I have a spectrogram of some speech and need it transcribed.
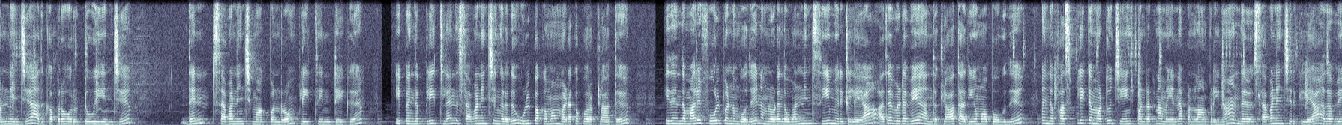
ஒன் இன்ச்சு அதுக்கப்புறம் ஒரு two inch then seven inch mark பண்ணுறோம் ப்ளீட்ஸ் இன்டேக்கு இப்போ இந்த ப்ளீட்ஸில் இந்த செவன் இன்ச்சுங்கிறது உள்பக்கமாக மடக்க போகிற கிளாத்து இதை இந்த மாதிரி ஃபோல்ட் பண்ணும்போது நம்மளோட இந்த ஒன் இன்ச் சீம் இருக்கு இல்லையா அதை விடவே அந்த கிளாத் அதிகமாக போகுது. இந்த ஃபஸ்ட் ப்ளீட்டை மட்டும் சேஞ்ச் பண்ணுறதுக்கு நம்ம என்ன பண்ணலாம் அப்படின்னா அந்த செவன் இன்ச் இருக்கு இல்லையா அதை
